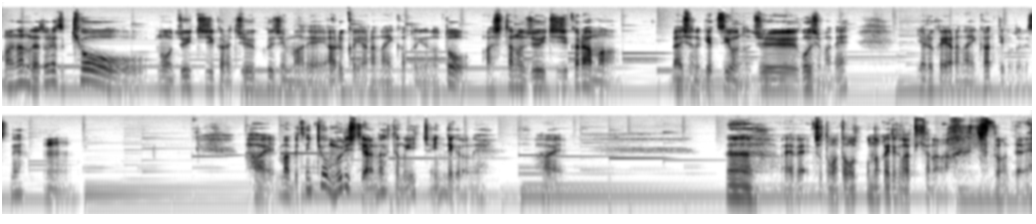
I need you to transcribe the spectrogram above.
まあ、なので、とりあえず今日の11時から19時までやるかやらないかというのと、明日の11時から、まあ、来週の月曜の15時までやるかやらないかっていうことですね。うん。はい。まあ別に今日無理してやらなくてもいいっちゃいいんだけどね。はい。うん。あ、やべ。ちょっとまたお腹痛くなってきたな。ちょっと待ってね。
